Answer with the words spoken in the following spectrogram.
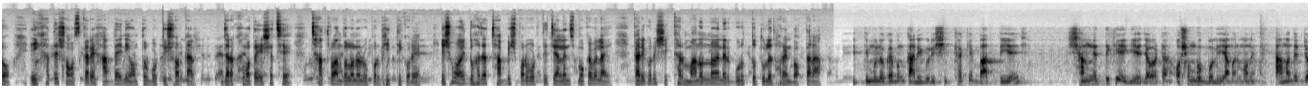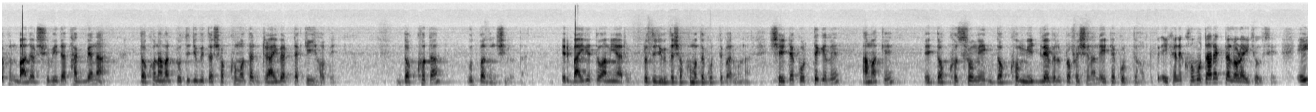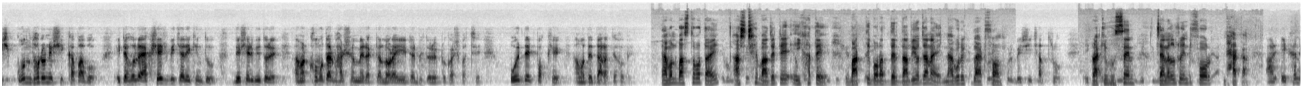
এই খাতে সংস্কারে হাত দেয়নি অন্তর্বর্তী সরকার, যারা ক্ষমতায় এসেছে ছাত্র আন্দোলনের উপর ভিত্তি করে। এ সময় দু হাজার ছাব্বিশ পরবর্তী চ্যালেঞ্জ মোকাবেলায় কারিগরি শিক্ষার মান উন্নয়নের গুরুত্ব তুলে ধরেন বক্তারা। বৃত্তিমূলক এবং কারিগরি শিক্ষাকে বাদ দিয়ে সামনের দিকে এগিয়ে যাওয়াটা অসম্ভব বলেই আমার মনে হয়। আমাদের যখন বাজার সুবিধা থাকবে না, তখন আমার প্রতিযোগিতা সক্ষমতার ড্রাইভারটা কী হবে? দক্ষতা, উৎপাদনশীলতা। এর বাইরে তো আমি আর প্রতিযোগিতা সক্ষমতা করতে পারব না। সেইটা করতে গেলে আমাকে এই দক্ষ শ্রমিক দক্ষ মিড লেভেল প্রফেশনাল এটা করতে হবে। এখানে ক্ষমতার একটা লড়াই চলছে। এই কোন ধরনের শিক্ষা পাবো এটা হলো এক শেষ বিচারে কিন্তু দেশের ভিতরে আমার ক্ষমতার ভারসাম্যের একটা লড়াই এটার ভিতরে প্রকাশ পাচ্ছে। ওদের পক্ষে আমাদের দাঁড়াতে হবে। এমন বাস্তবতায় আসছে বাজেটে এই খাতে বাড়তি বরাদ্দের দাবিও জানায় নাগরিক প্ল্যাটফর্ম। বেশি ছাত্র। Rakib Hossain channel twenty Dhaka. আর এখানে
